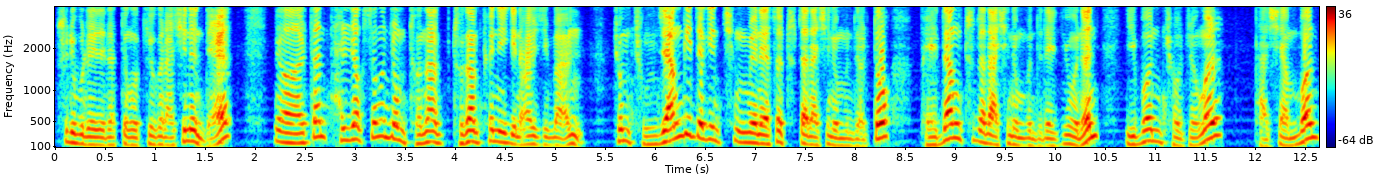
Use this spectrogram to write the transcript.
수립을 해드렸던 거 기억을 하시는데 어, 일단 탄력성은 좀 둔한, 편이긴 하지만 좀 중장기적인 측면에서 투자를 하시는 분들도 배당 투자를 하시는 분들의 경우는 이번 조정을 다시 한번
